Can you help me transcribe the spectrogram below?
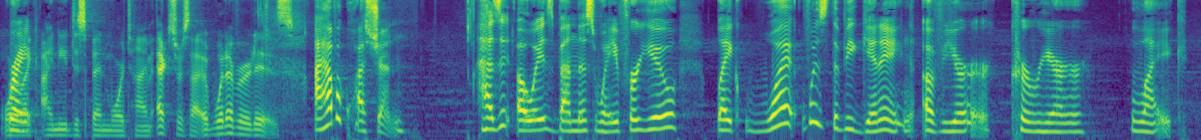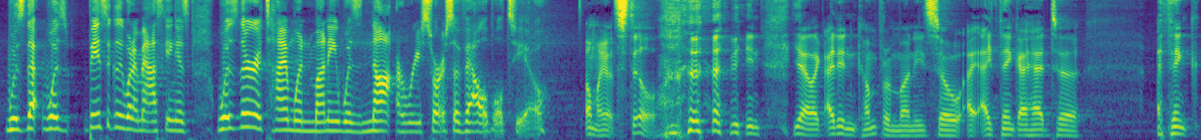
or Right. like I need to spend more time exercise, whatever it is. I have a question. Has it always been this way for you? Like, what was the beginning of your career like? Was that was basically what I'm asking is was there a time when money was not a resource available to you? Oh my god, still. I mean, yeah, like I didn't come from money, so I, I think I had to. I think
